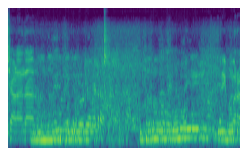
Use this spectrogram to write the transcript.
ਦਸ਼ਮੇਸ਼ ਵਾਲਿਆਂ ਦਾ ਰੋਟਾਵੇਟਰ ਰੀਪਰ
